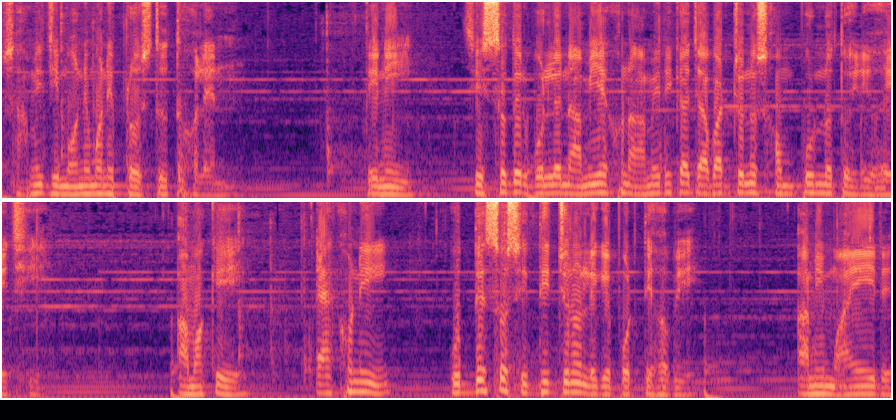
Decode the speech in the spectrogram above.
স্বামীজি মনে মনে প্রস্তুত হলেন। তিনি, শিষ্যদের বললেন, আমি এখন আমেরিকা যাবার জন্য সম্পূর্ণ তৈরি হয়েছি। আমাকে এখনই উদ্দেশ্য সিদ্ধির জন্য লেগে পড়তে হবে। আমি মায়ের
